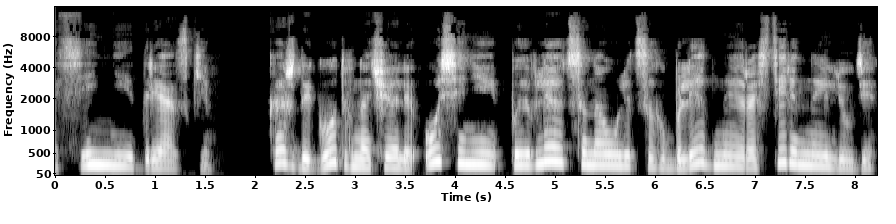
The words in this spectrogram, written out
Осенние дрязги. Каждый год в начале осени появляются на улицах бледные, растерянные люди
